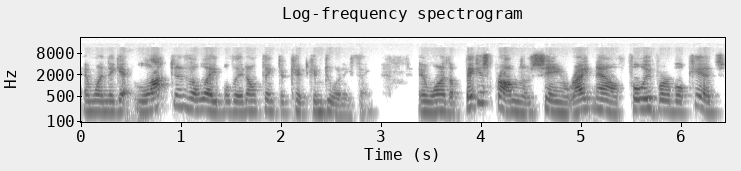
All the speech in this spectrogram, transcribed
And when they get locked into the label they don't think their kid can do anything and one of the biggest problems I'm seeing right now, fully verbal kids,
